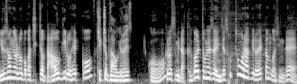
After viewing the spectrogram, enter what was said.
윤석열 후보가 직접 나오기로 했고 직접 나오기로 했고. 그렇습니다. 그걸 통해서 이제 소통을 하기로 했던 것인데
